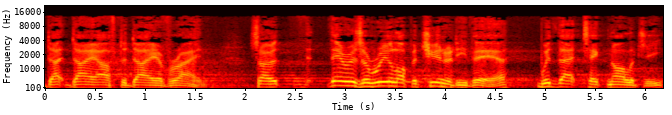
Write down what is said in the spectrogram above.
day after day of rain. So th- there is a real opportunity there with that technology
